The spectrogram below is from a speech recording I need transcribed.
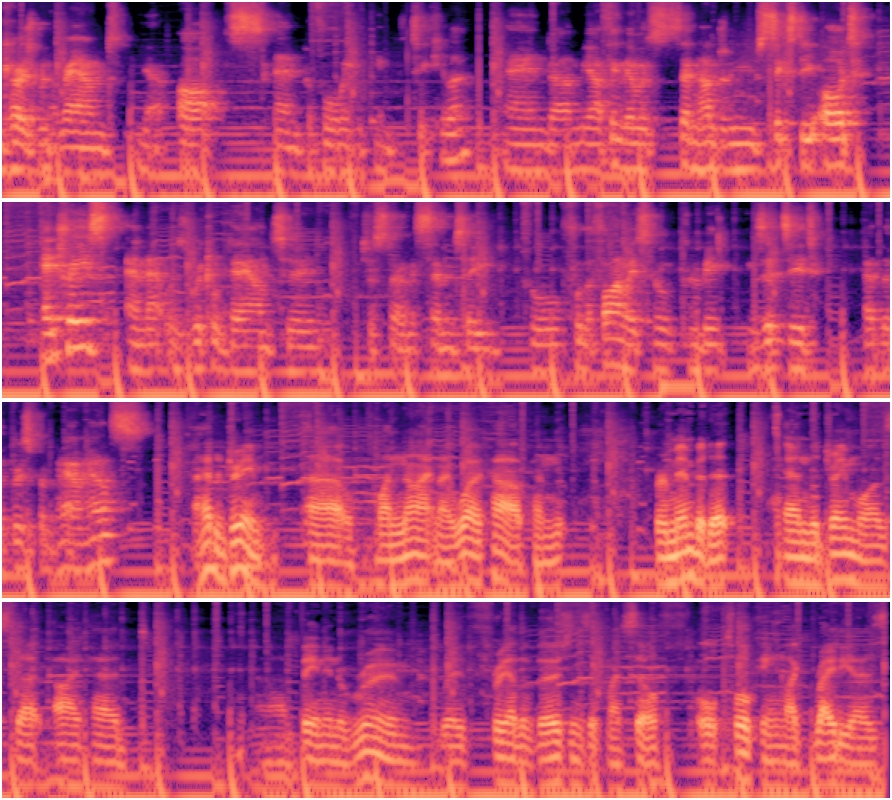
encouragement around you know, arts and performing in particular. And um, yeah, I think there was 760 odd entries, and that was whittled down to just over 70 for, for the finalists who can be exhibited at the Brisbane Powerhouse. I had a dream uh, one night, and I woke up and remembered it. And the dream was that I had uh, been in a room with three other versions of myself, all talking like radios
